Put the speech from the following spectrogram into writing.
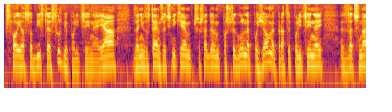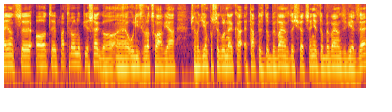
swoje osobiste w służbie policyjnej. Ja, zanim zostałem rzecznikiem, przeszedłem poszczególne poziomy pracy policyjnej, zaczynając od patrolu pieszego ulic Wrocławia. Przechodziłem poszczególne etapy, zdobywając doświadczenie, zdobywając wiedzę.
